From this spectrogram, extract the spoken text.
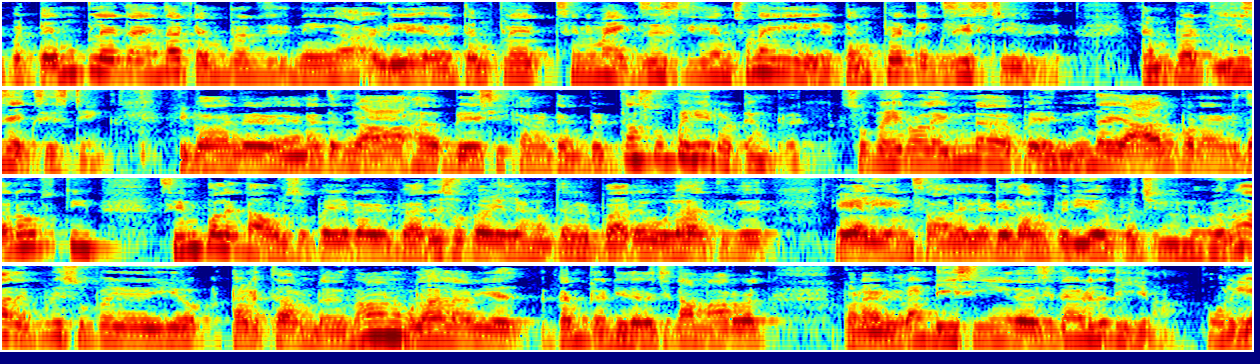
இப்போ டெம்ப்ளேட்டாக இருந்தால் டெம்ப்ளேட் நீங்கள் இல்லை டெம்ப்ளேட் சினிமா எக்ஸிஸ்ட் இல்லைன்னு சொன்னால் இல்லை இல்லை டெம்ப்ளேட் எக்ஸிஸ்ட் இருக்குது டெம்ப்ளேட் ஈஸ் எக்ஸிஸ்டிங் இப்போ வந்து எனக்கு தெரிஞ்ச ஆக பேசிக்கான டெம்ப்ளேட் தான் சூப்பர் ஹீரோ டெம்ப்ளேட் சூப்பர் ஹீரோவில் என்ன இப்போ எந்த யார் படம் எடுத்தாலும் ஒரு சிம்பிள் தான். ஒரு சூப்பர் ஹீரோ இருப்பார் சூப்பர் வில்லன் ஒருத்தர் இருப்பார் உலகத்துக்கு ஏலியன்ஸ் ஆலை இல்லாட்டி ஏதாவது பெரிய ஒரு பிரச்சனை ஒன்று வரும். அது எப்படி சூப்பர் ஹீரோ தடுத்தாருன்றது தான் உலகளாவிய டெம்ப்ளேட் இதை வச்சு தான் மார்வல் படம் எடுக்கிறான் டிசியும் இதை வச்சு தான் எடுத்துட்டிக்கிறான் ஒரே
